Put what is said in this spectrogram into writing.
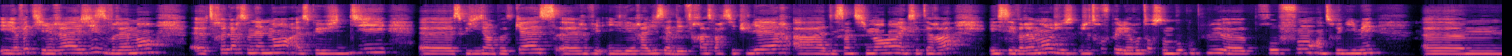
et en fait ils réagissent vraiment euh, très personnellement à ce que je dis euh, ce que je dis dans le podcast euh, ils réagissent à des phrases particulières à des sentiments etc et c'est vraiment je, je, trouve que les retours sont beaucoup plus euh, profonds entre guillemets euh,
